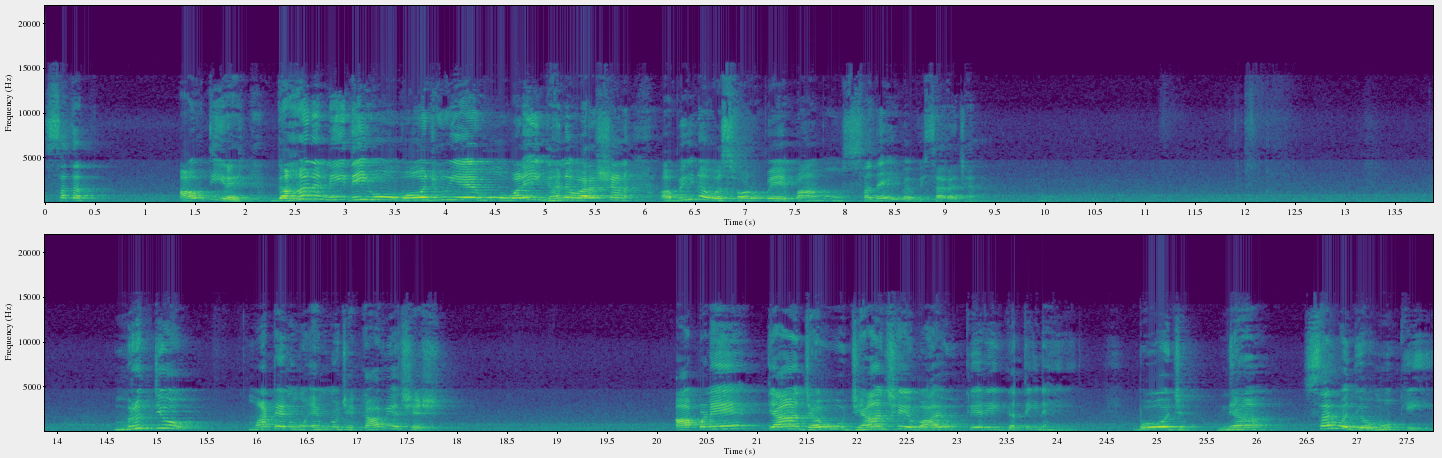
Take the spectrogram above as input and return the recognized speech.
સતત આવતી રહે. ગહન નિધિ હું મોજું એ હું વળી ઘન વર્ષણ અભિનવ સ્વરૂપે પામું સદૈવ વિસર્જન. મૃત્યુ માટેનું એમનું જે કાવ્ય છે આપણે ત્યાં જવું, જ્યાં છે વાયુ કેરી ગતિ નહીં. બોજ ન્યા સર્વદેવ મૂકી.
